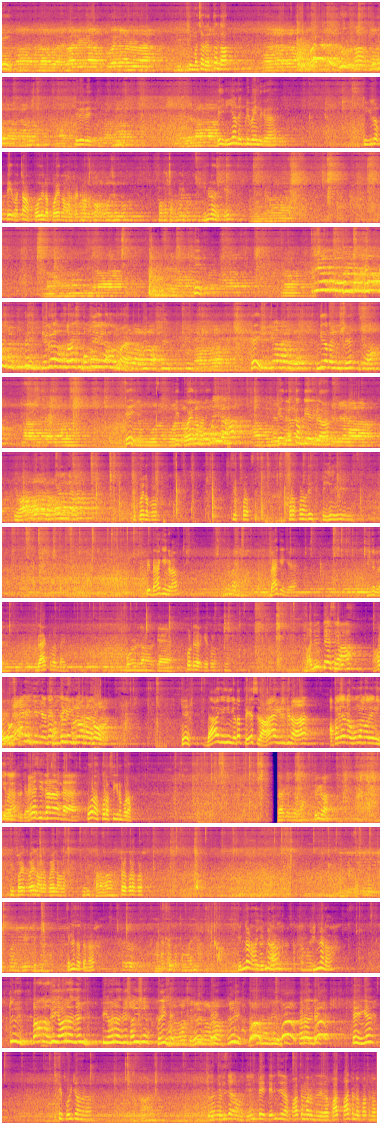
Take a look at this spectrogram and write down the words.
ஏய். ஏய் மச்சான் ரத்தம்டா. இரு ஏய் நீ ஏன்டா இப்படி பயந்துக்கிற? இரு அப்படியே மச்சான் போதும்டா போயிடலாம் அவனை டக்குனு போ சோம்பு போ மச்சான் முன்னாடி போ என்னடா இருக்கு ஏய் ஏய் இங்கே தான் இருந்துச்சு ஏய் நீ போயிடலாம் இந்த ரத்தம் அப்படியே இருக்குடா. போயிடலாம் ஏய் போடா போடா போடா இரு இரு இரு. ஏய் பேக் எங்கடா? பேக் எங்க? எந்த பேர் பிளாக் கலர் பேக் போட்டுட்டு தானே இருக்கேன். போட்டு தான் இருக்கே போலாம். பதில் பேசுறா ஏய் பேக் எங்கன்னு கேட்டா பேசுடா. இருக்குண்ணா அப்புறம் ஏன்டா ஊமை மாதிரி நிக்கிறேன் பேசிட்டு தானே இருந்தேன் போடா போடா சீக்கிரம் போடா. இருக்குண்ணா போய் போயிடலாம் வாடா போயிடலாம் வாடா. போடா போடா. போடா என்ன சத்தம்டா? என்னடா என்னடா? என்னடா? யாரா அது யாரா அது சதீஷ் சதீஷ் யாரா அது ஏய் எங்க ஏய் போயிட்டாங்கடா டேய் தெரிஞ்சு நான் பார்த்த மாதிரி இருந்ததுடா பாத் பார்த்தேன்டா பார்த்தேன்டா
